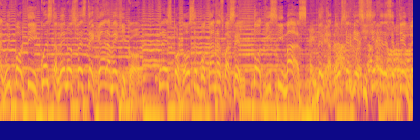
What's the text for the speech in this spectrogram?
Chedragui por ti cuesta menos festejar a México. 3x2 en botanas Barcel, Totis y más. Del 14 al 17 de septiembre.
